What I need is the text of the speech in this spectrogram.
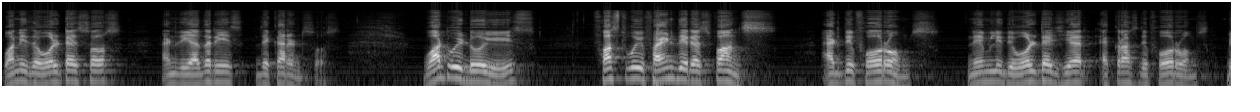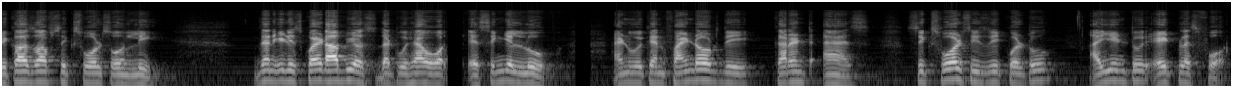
One is a voltage source and the other is the current source. What we do is, first we find the response at the 4 ohms, namely the voltage here across the 4 ohms because of 6 volts only. Then it is quite obvious that we have a single loop and we can find out the current as 6 volts is equal to I into 8 plus 4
